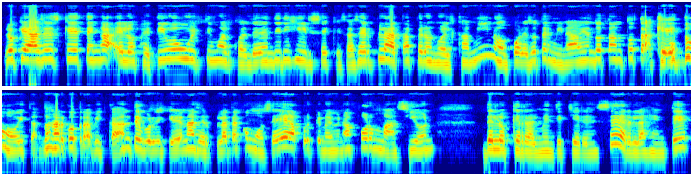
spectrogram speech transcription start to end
lo que hace es que tenga el objetivo último al cual deben dirigirse, que es hacer plata, pero no el camino. Por eso termina habiendo tanto traqueto y tanto narcotraficante, porque quieren hacer plata como sea, porque no hay una formación de lo que realmente quieren ser. La gente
